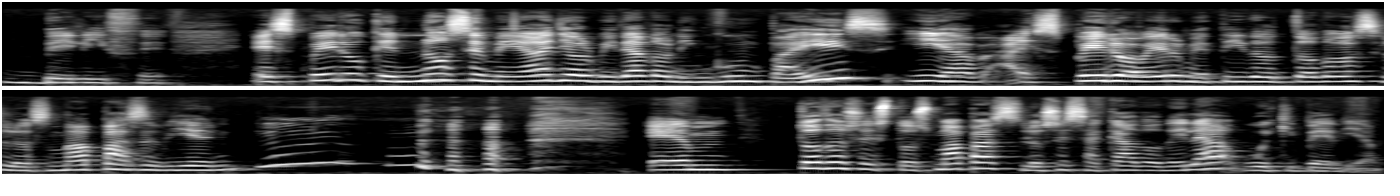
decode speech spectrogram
Belice. Espero que no se me haya olvidado ningún país y espero haber metido todos los mapas bien. Em, todos estos mapas los he sacado de la Wikipedia.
